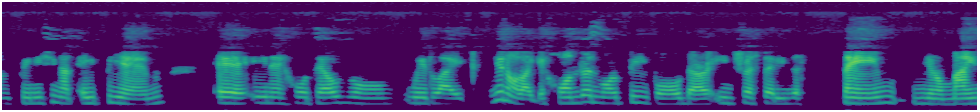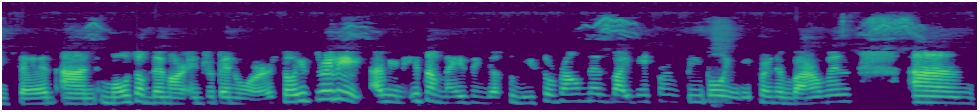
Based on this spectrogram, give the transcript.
and finishing at 8 p.m. Uh, eh, in a hotel room with like, you know, like a hundred more people that are interested in the same, you know, mindset and most of them are entrepreneurs. So it's really, I mean, it's amazing just to be surrounded by different people in different environments. And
